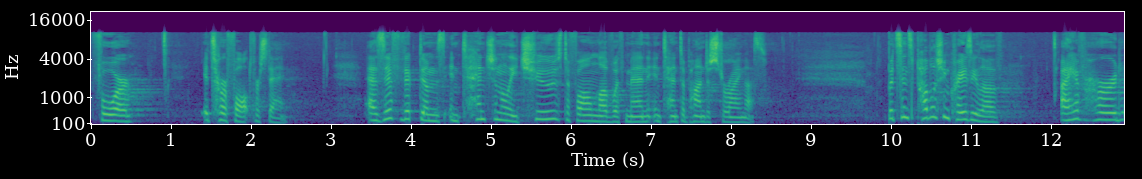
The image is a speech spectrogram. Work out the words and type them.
for it's her fault for staying. As if victims intentionally choose to fall in love with men intent upon destroying us. But since publishing Crazy Love, I have heard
